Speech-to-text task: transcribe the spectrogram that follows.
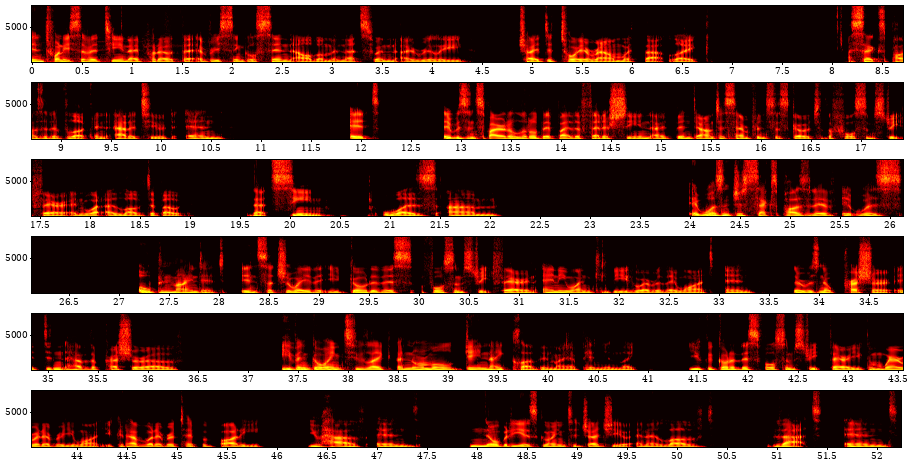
In 2017 i put out the every single sin album and that's when i really tried to toy around with that like sex positive look and attitude and it it was inspired a little bit by the fetish scene. I'd been down to san francisco to the folsom street fair and what i loved about that scene was um it wasn't just sex positive it was open minded in such a way that you'd go to this Folsom Street Fair and anyone can be whoever they want. And there was no pressure. It didn't have the pressure of even going to like a normal gay nightclub, in my opinion. Like you could go to this Folsom Street Fair, you can wear whatever you want, you could have whatever type of body you have, and nobody is going to judge you. And I loved that. And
